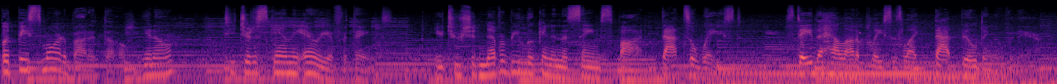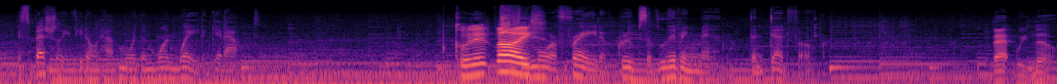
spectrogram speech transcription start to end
But be smart about it, though, you know? Teach her to scan the area for things. You two should never be looking in the same spot. That's a waste. Stay the hell out of places like that building over there, especially if you don't have more than one way to get out. Good advice. Be more afraid of groups of living men than dead folk. That we know.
